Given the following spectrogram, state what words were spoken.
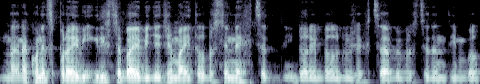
nakonec projeví, i když třeba je vidět, že majitel prostě nechce jít do rebuildu, že chce, aby prostě ten tým byl,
